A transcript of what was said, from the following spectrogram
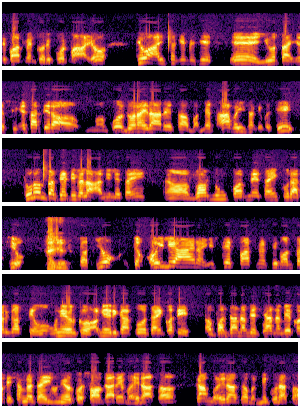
डिपार्टमेन्टको रिपोर्टमा आयो। त्यो आइसकेपछि ए यो त यस यतातिर पो डोराइरहेको रहेछ भन्ने थाहा भइसकेपछि तुरन्त त्यति बेला हामीले चाहिँ गर्नु पर्ने चाहिँ कुरा थियो। हजुर। यो त्यो अहिले आएर स्टेट पार्टनरसिप अन्तर्गत त्यो उनीहरूको अमेरिकाको चाहिँ कति पन्चानब्बे छ्यानब्बे कतिसँग चाहिँ उनीहरूको सहकार्य भइरहेछ काम भइरहेछ भन्ने कुरा छ।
